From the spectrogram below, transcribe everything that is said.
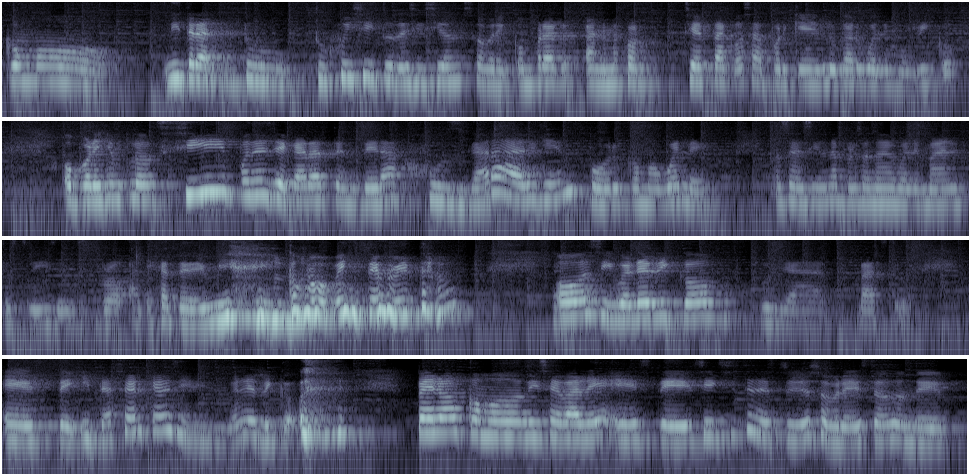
cómo, literal, tu, tu juicio y tu decisión sobre comprar a lo mejor cierta cosa porque el lugar huele muy rico. O por ejemplo, sí puedes llegar a tender a juzgar a alguien por cómo huele. O sea, si una persona huele mal, pues tú dices, bro, aléjate de mí como 20 metros. O si huele rico, pues ya vas tú. Este, y te acercas y huele rico. Pero como dice Vale, este, sí existen estudios sobre esto donde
